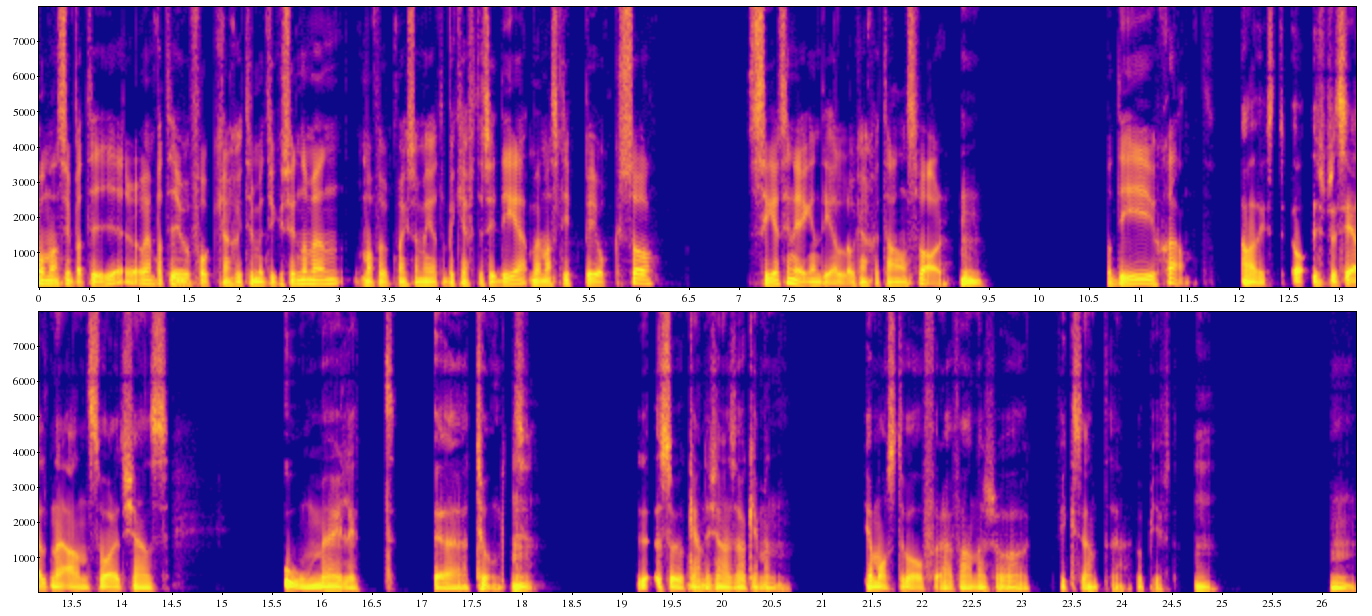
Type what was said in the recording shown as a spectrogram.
får man sympatier och empati och folk kanske till och med tycker synd om en. Man får uppmärksamhet och bekräftelse i det. Men man slipper ju också se sin egen del och kanske ta ansvar. Mm. Och det är ju skönt. Ja, visst. Och speciellt när ansvaret känns omöjligt eh, tungt. Mm. Så kan det kännas, okej okay, men jag måste vara offer här för annars så fixar jag inte uppgiften. Mm.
